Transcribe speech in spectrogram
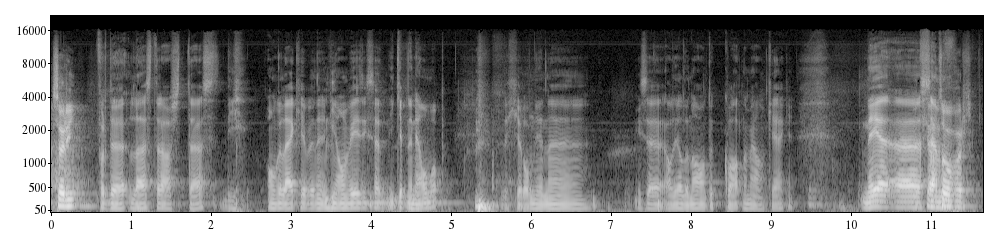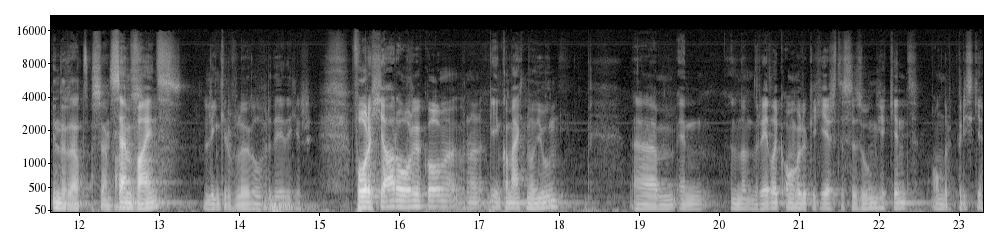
sorry. Voor de luisteraars thuis die ongelijk hebben en niet aanwezig zijn, ik heb een helm op. De Geron die, eh, is al heel de avond ook kwaad naar mij aan het kijken. Nee, eh, Het gaat over, inderdaad, Sam Sam Vines. Linkervleugelverdediger. Vorig jaar overgekomen voor een 1,8 miljoen. Ehm, en een redelijk ongelukkig eerste seizoen gekend onder Priske.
